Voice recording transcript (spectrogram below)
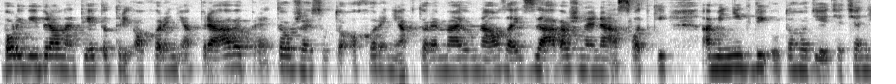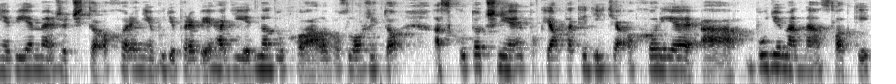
Boli vybrané tieto tri ochorenia práve preto, že sú to ochorenia, ktoré majú naozaj závažné následky a my nikdy u toho dieťaťa nevieme, že či to ochorenie bude prebiehať jednoducho alebo zložito a skutočne, pokiaľ také dieťa ochorie a bude mať následky,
